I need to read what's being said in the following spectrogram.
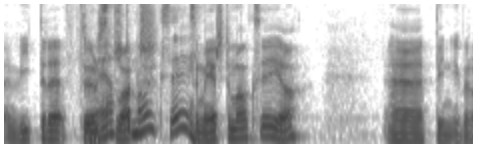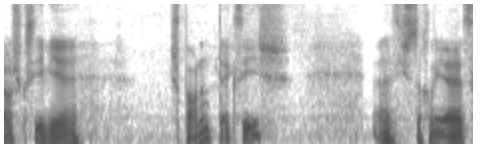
Ein weiterer First ersten Watch. Mal gesehen? Zum ersten Mal gesehen, ja. Äh, bin überrascht gewesen, wie spannend der war. Es ist, so ein, bisschen, es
